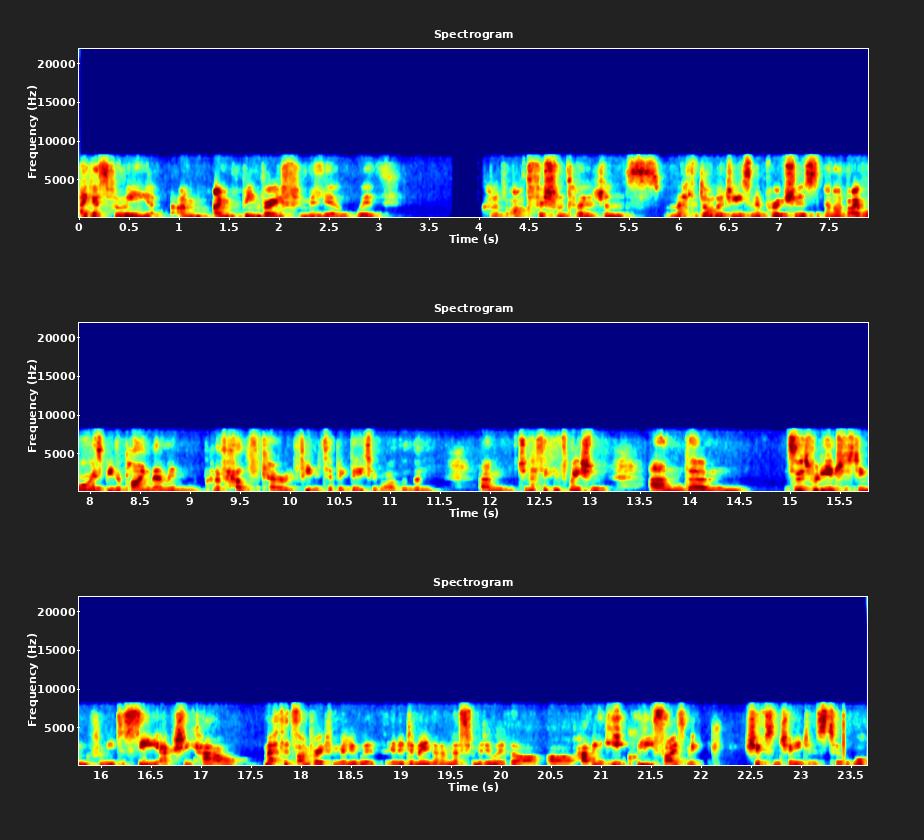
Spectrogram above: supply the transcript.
I guess for me, I'm I've been very familiar with kind of artificial intelligence methodologies and approaches, and I've, I've always been applying them in kind of healthcare and phenotypic data rather than um, genetic information. And um, so it's really interesting for me to see actually how methods I'm very familiar with in a domain that I'm less familiar with are, are having equally seismic shifts and changes to what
